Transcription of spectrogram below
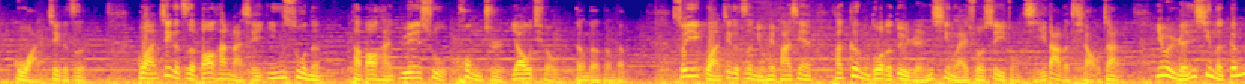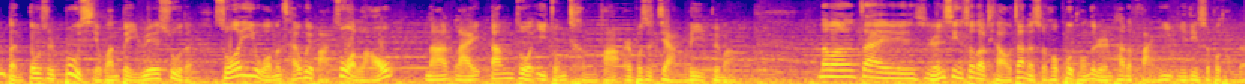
“管”这个字。管这个字包含哪些因素呢？它包含约束、控制、要求等等等等。所以“管”这个字你会发现，它更多的对人性来说是一种极大的挑战，因为人性的根本都是不喜欢被约束的，所以我们才会把坐牢。拿来当做一种惩罚，而不是奖励，对吗？那么在人性受到挑战的时候，不同的人他的反应一定是不同的。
